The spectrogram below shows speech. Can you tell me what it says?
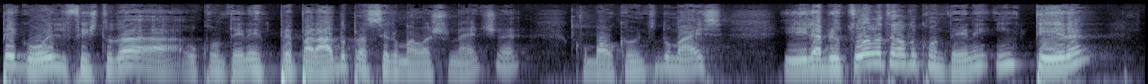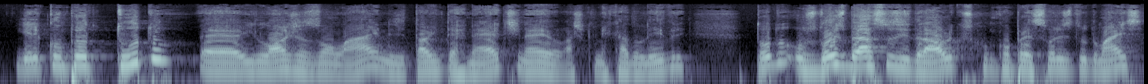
pegou, ele fez todo a- o container preparado para ser uma lanchonete, né? Com balcão e tudo mais. E ele abriu toda a lateral do container inteira e ele comprou tudo é, em lojas online e tal, internet, né? Eu acho que Mercado Livre. Todo, os dois braços hidráulicos com compressores e tudo mais.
